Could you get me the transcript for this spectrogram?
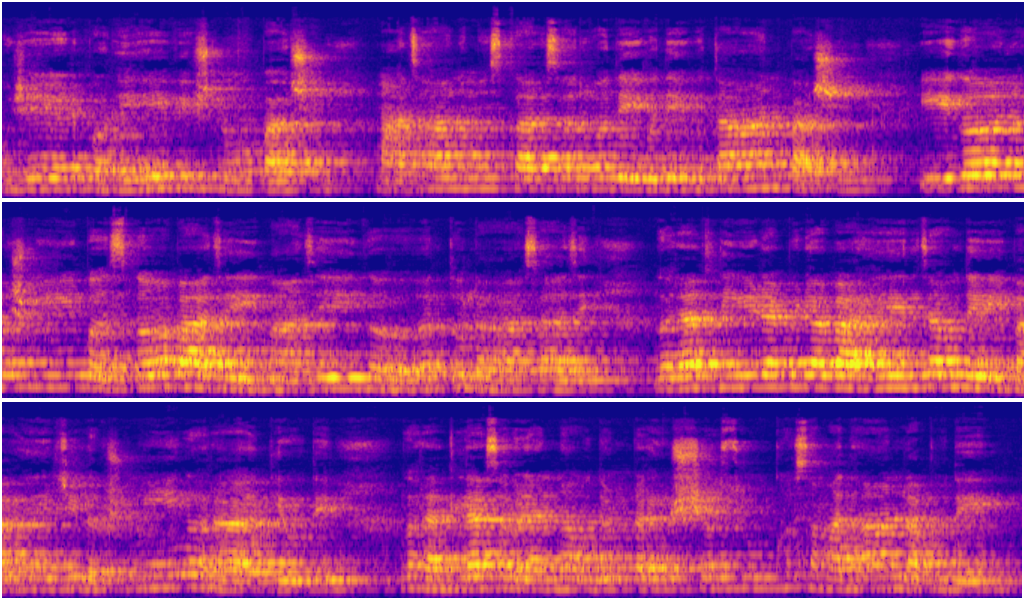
उजेड पडे विष्णू पाशी. माझा नमस्कार सर्व देवदेवतांपाशी ये ग लक्ष्मी पसग बाजे माझे घर तुला साजे. घरातली पिढ्या बाहेर जाऊ दे बाहेरची लक्ष्मी घरात येऊ दे. घरातल्या सगळ्यांना उदंड आयुष्य सुख समाधान लाभू दे.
